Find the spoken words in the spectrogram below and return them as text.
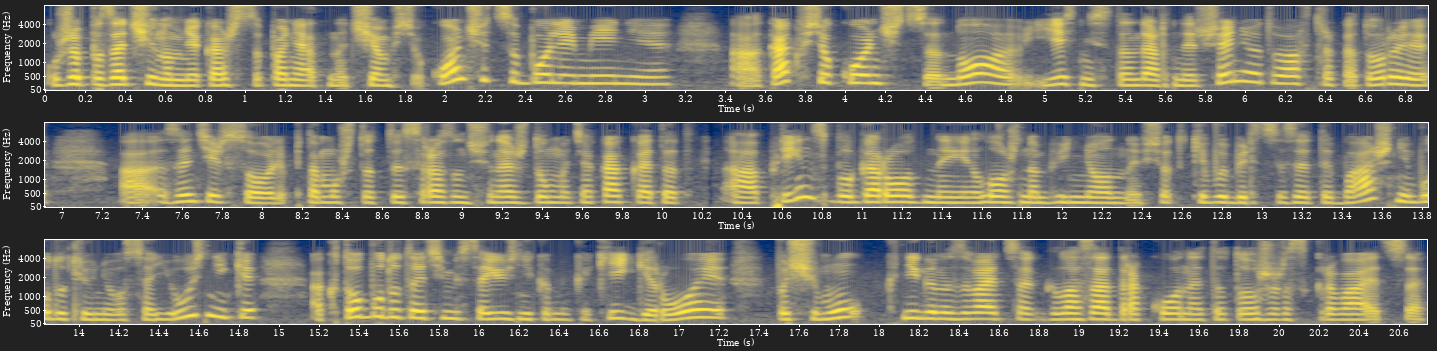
уже по зачину, мне кажется, понятно, чем все кончится более-менее, а как все кончится, но есть нестандартные решения у этого автора, которые а, заинтересовали, потому что ты сразу начинаешь думать, а как этот а, принц благородный, ложно обвиненный, все-таки выберется из этой башни, будут ли у него союзники, а кто будут этими союзниками, какие герои, почему книга называется «Глаза дракона», это тоже раскрывается,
